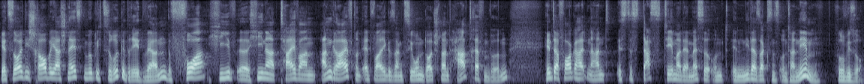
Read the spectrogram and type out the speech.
Jetzt soll die Schraube ja schnellstmöglich zurückgedreht werden, bevor äh, China Taiwan angreift und etwaige Sanktionen Deutschland hart treffen würden. Hinter vorgehaltener Hand ist es das Thema der Messe und in Niedersachsens Unternehmen sowieso.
